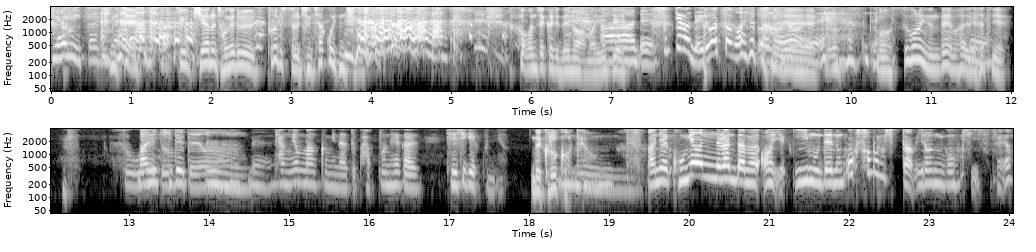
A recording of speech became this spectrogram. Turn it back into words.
기한이 있어야 돼요. 네, 지금 기한을 정해둘 프로듀서를 지금 찾고 있는 중이에요. 언제까지 내놔, 막 이게 아, 네. 숙제가 내려왔다고 하셨잖아요. 예, 예. 네. 어, 쓰고는 있는데 뭐 네. 하여튼 예. 또 많이 기대돼요. 음, 네. 작년만큼이나 도 바쁜 해가 되시겠군요. 네, 그럴 것 같아요. 음. 만약에 공연을 한다면 어, 이 무대는 꼭 서보고 싶다 이런 거 혹시 있으세요?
